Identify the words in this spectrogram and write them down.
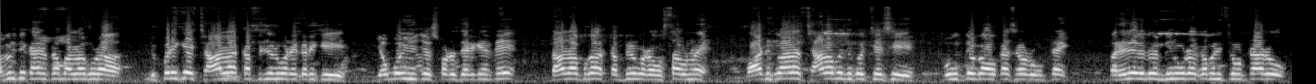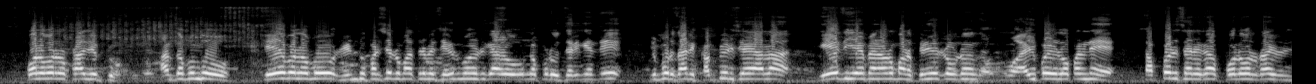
అభివృద్ధి కార్యక్రమాల్లో కూడా ఇప్పటికే చాలా కంపెనీలు కూడా ఇక్కడికి ఎంఓయూ చేసుకోవడం జరిగింది. దాదాపుగా కంపెనీలు కూడా వస్తూ ఉన్నాయి. వాటి ద్వారా చాలా మందికి వచ్చేసి ఉద్యోగ అవకాశాలు కూడా ఉంటాయి. మరి అదేవిధంగా మీరు కూడా గమనించి ఉంటారు. పోలవరం ప్రాజెక్టు. అంతకుముందు కేవలము రెండు పర్సెంట్ మాత్రమే జగన్మోహన్ రెడ్డి గారు ఉన్నప్పుడు జరిగింది. ఇప్పుడు దాన్ని కంప్లీట్ చేయాలా? ఏది ఏమైనా మన పీరియడ్ అయిపోయే లోపలనే తప్పనిసరిగా పోలవరం ప్రాజెక్టు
